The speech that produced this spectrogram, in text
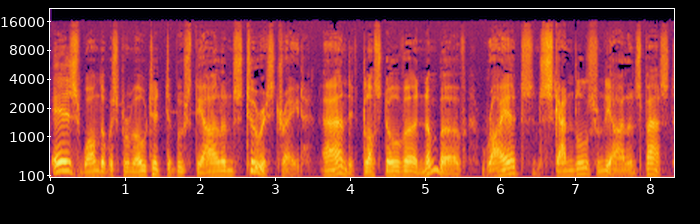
is one that was promoted to boost the island's tourist trade, and it glossed over a number of riots and scandals from the island's past.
